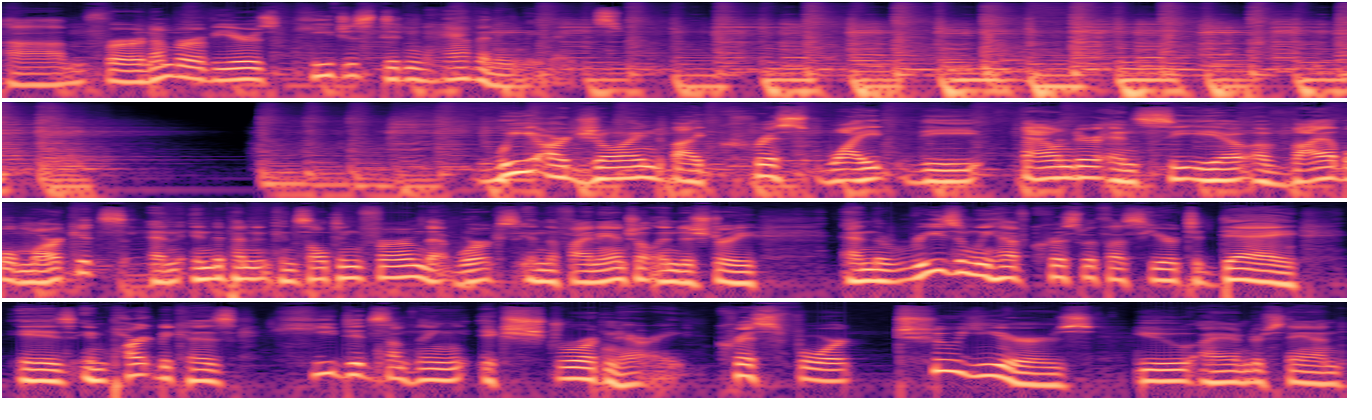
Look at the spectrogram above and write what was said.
Um, for a number of years, he just didn't have any meetings. We are joined by Chris White, the founder and CEO of Viable Markets, an independent consulting firm that works in the financial industry. And the reason we have Chris with us here today is in part because he did something extraordinary. Chris, for two years, you, I understand,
